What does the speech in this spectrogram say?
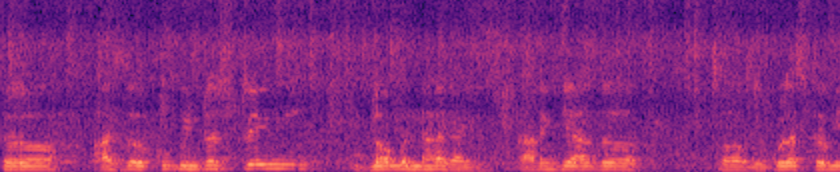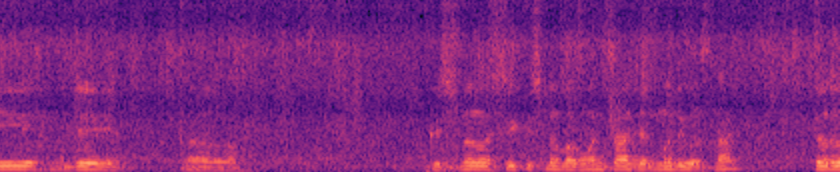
तर आज खूप इंटरेस्टिंग ब्लॉग बनणार आहे गाई कारण की आज गोकुळाष्टमी म्हणजे कृष्ण श्रीकृष्ण भगवानचा जन्मदिवस ना? तर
